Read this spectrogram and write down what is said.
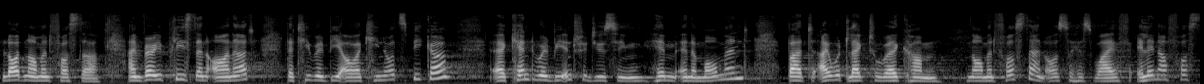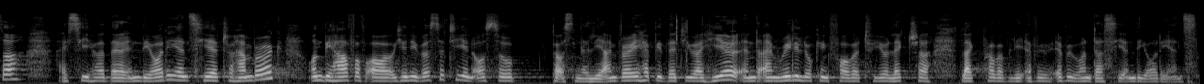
Lord Norman Foster. I'm very pleased and honored that he will be our keynote speaker. Uh, Kent will be introducing him in a moment, but I would like to welcome Norman Foster and also his wife, Elena Foster. I see her there in the audience here to Hamburg on behalf of our university and also personally. I'm very happy that you are here and I'm really looking forward to your lecture like probably every, everyone does here in the audience.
